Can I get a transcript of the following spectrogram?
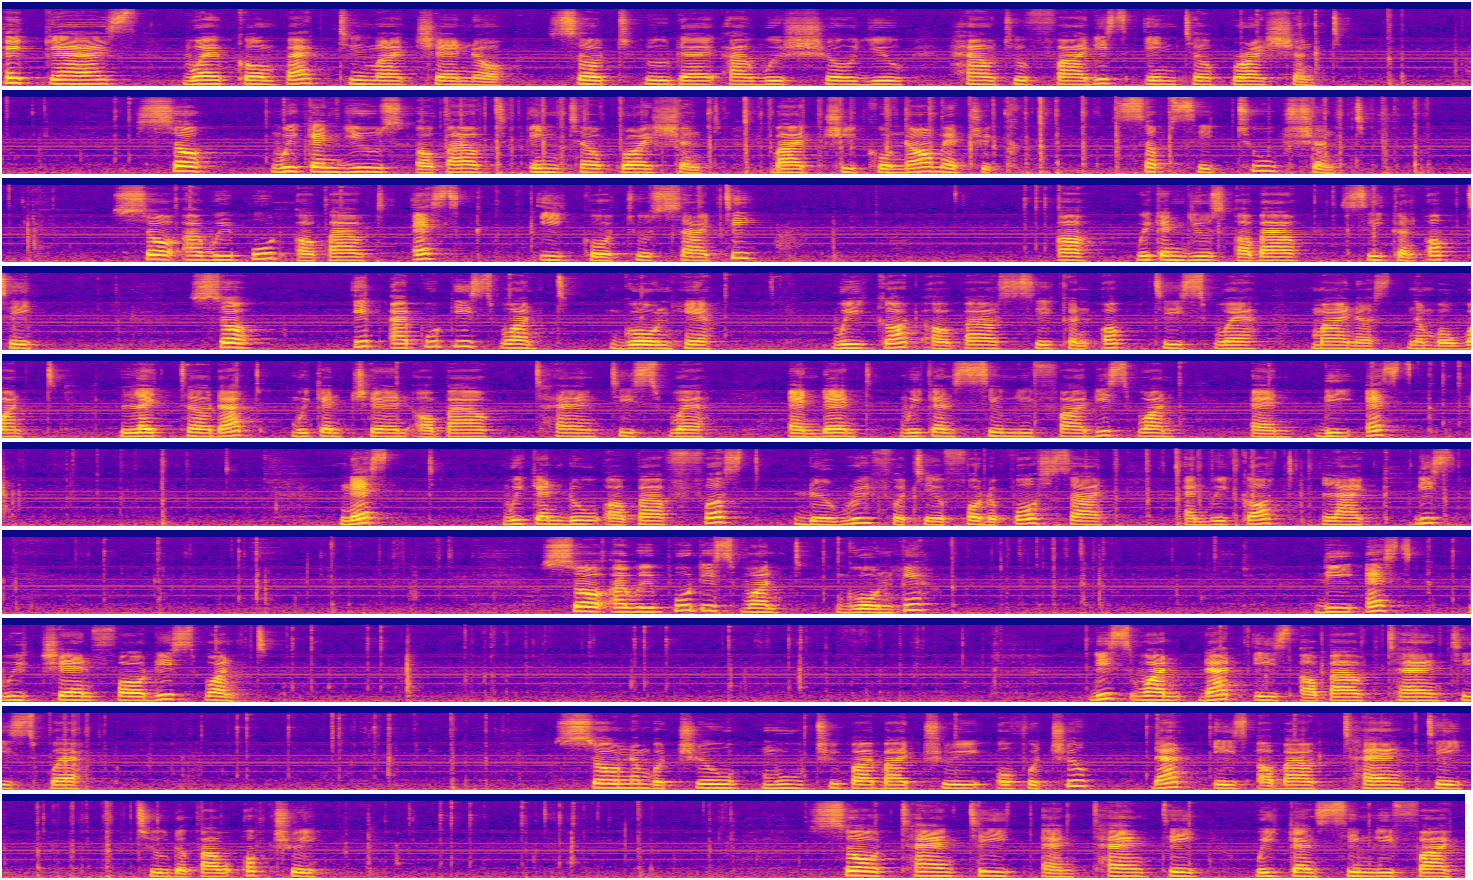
Hey guys, welcome back to my channel. So today I will show you how to find this integration. So we can use about integration by trigonometric substitution. So I will put about s equal to sine t or we can use about secant of t. So if I put this one goal here, we got about secant of t square minus number one. Later that we can change about tan t square and then we can simplify this one and ds. Next, we can do about first the derivative for the both side and we got like this so I will put this one gone here. Ds we change for this one. This one that is about tan t square. So number 2 multiplied by 3 over 2 that is about tan t to the power of 3. So tan t and tan t we can simplify.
